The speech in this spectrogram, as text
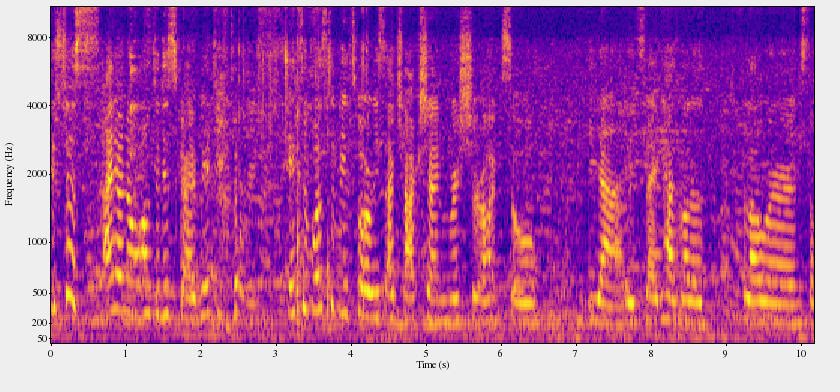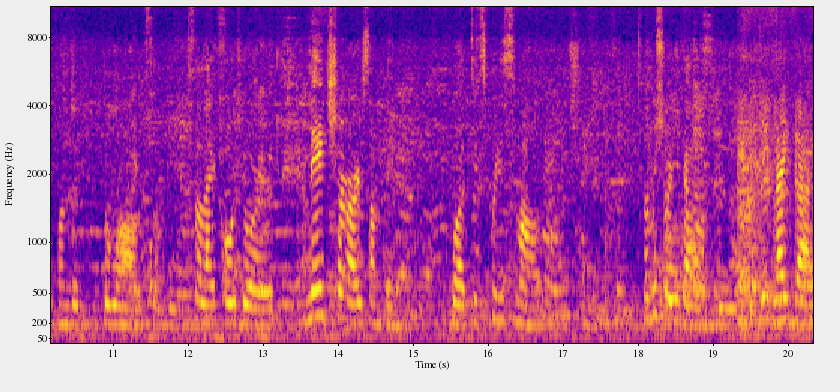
It's just I don't know how to describe it. It's supposed to be a tourist attraction restaurant, so yeah, it's like has a lot of flower and stuff on the, the walls. So, so like outdoor nature or something. But it's pretty small. Let me show you guys. Like that.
